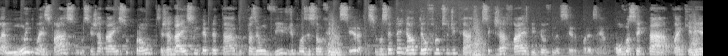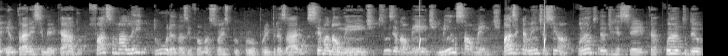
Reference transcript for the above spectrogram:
é muito mais fácil você já dá isso pronto, você já dá isso interpretado. Fazer um vídeo de posição financeira, se você pegar o teu fluxo de caixa, você que já faz BPO financeiro, por exemplo, ou você que tá, vai querer entrar nesse mercado, faça uma leitura das informações para o empresário semanalmente, quinzenalmente, mensalmente, mensalmente. Basicamente assim, ó, quanto deu de receita, quanto deu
